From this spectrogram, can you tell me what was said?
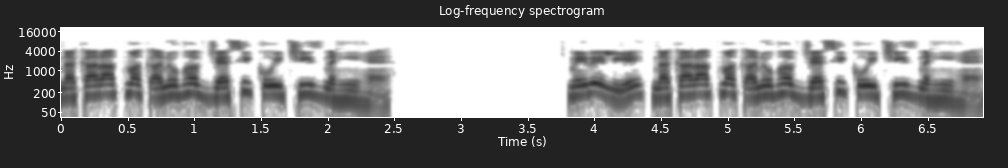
नकारात्मक अनुभव जैसी कोई चीज़ नहीं है। मेरे लिए नकारात्मक अनुभव जैसी कोई चीज़ नहीं है।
